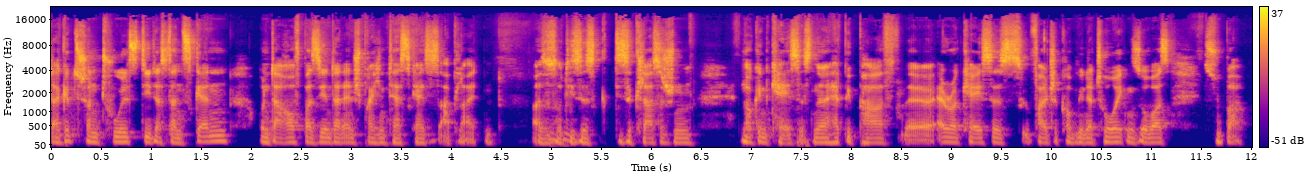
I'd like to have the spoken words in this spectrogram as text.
da gibt es schon Tools, die das dann scannen und darauf basierend dann entsprechend Test-Cases ableiten. Also so mhm. dieses, diese klassischen Login-Cases, ne, Happy Path, äh, Error-Cases, falsche Kombinatoriken, sowas. Super.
